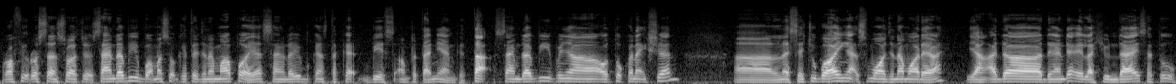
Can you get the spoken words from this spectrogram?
Rafiq Rosan soal tu, SIMW buat masuk kereta jenama apa ya? SIMW bukan setakat based on pertanian ke? Tak, SIMW punya auto connection uh, saya cuba ingat semua jenama dia eh. Yang ada dengan dia ialah Hyundai satu.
